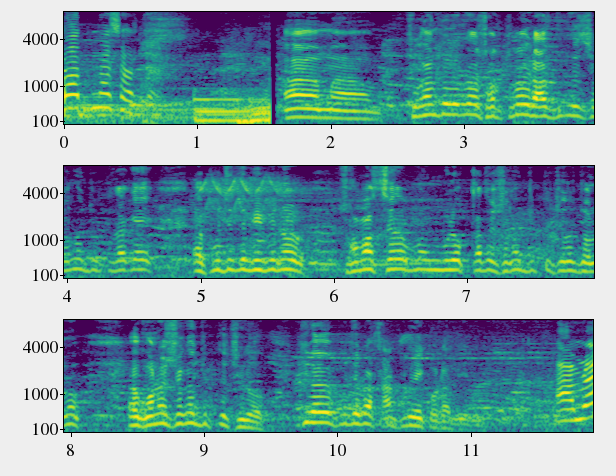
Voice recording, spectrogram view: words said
রত্না সরকার। আম, সুকান্ত সবসময় রাজনীতির সঙ্গে যুক্ত থাকে। পুজোতে বিভিন্ন সমাজসেবামূলক কাজের সঙ্গে যুক্ত ছিল জন গণের সঙ্গে যুক্ত ছিল। কীভাবে পুজোটা কাটবে এই কটা দিন? আমরা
